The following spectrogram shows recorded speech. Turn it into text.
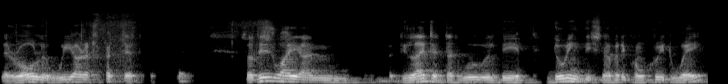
the role we are expected to play. So this is why I'm delighted that we will be doing this in a very concrete way,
